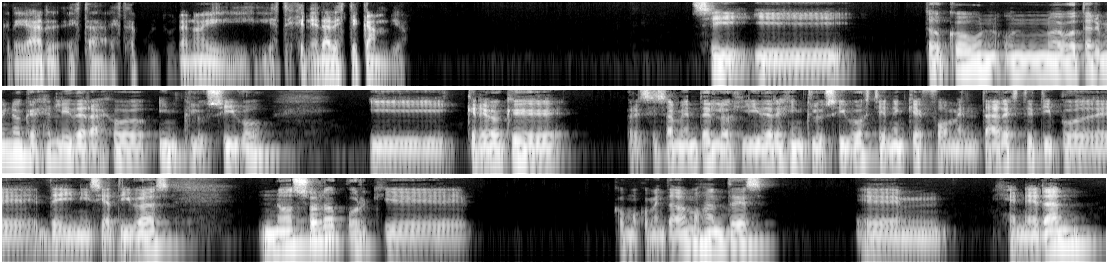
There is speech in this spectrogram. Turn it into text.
crear esta, cultura ¿no? y, este, generar este cambio. Sí, y tocó un, nuevo término que es el liderazgo inclusivo y creo que precisamente los líderes inclusivos tienen que fomentar este tipo de, iniciativas, no solo porque, como comentábamos antes, em, generan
